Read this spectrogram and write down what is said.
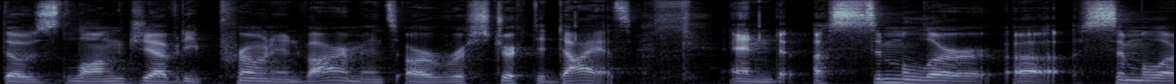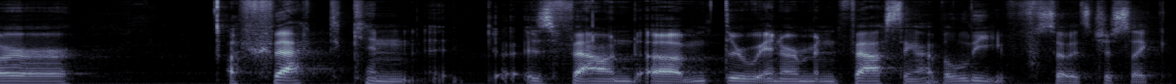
those longevity prone environments, are restricted diets. And a similar uh, similar effect can is found um, through intermittent fasting, I believe. So it's just like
